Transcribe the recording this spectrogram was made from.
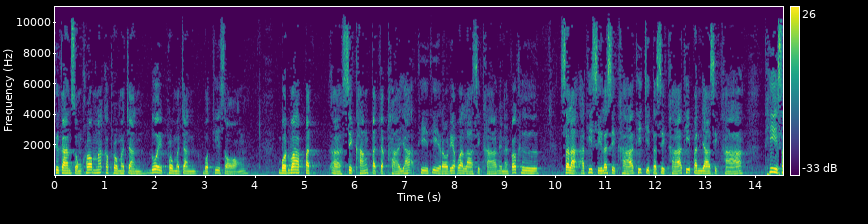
คือการสงเคราะห์มรรคพรหมจรรย์ด้วยพรหมจรรย์บทที่สอง บทว่าปัดสิกขังปัจจขายะที่ที่เราเรียกว่าลาสิกขาเนี่ยนะก็คือสละอธิศีลสิกขาที่จิตสิกขาที่ปัญญาสิกขาที่ส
